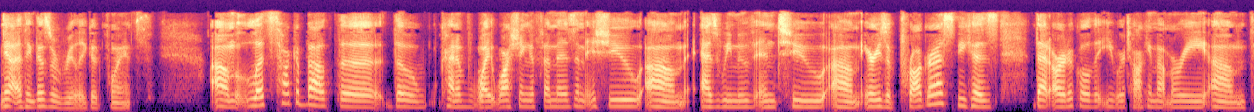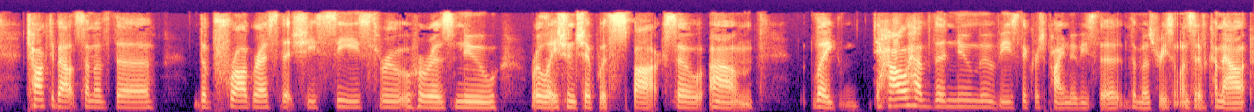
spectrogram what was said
Yeah, I think those are really good points. Um, let's talk about the the kind of whitewashing of feminism issue um, as we move into um, areas of progress, because that article that you were talking about, Marie, um, talked about some of the the progress that she sees through Uhura's new relationship with Spock. So, um, like, how have the new movies, the Chris Pine movies, the the most recent ones that have come out,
